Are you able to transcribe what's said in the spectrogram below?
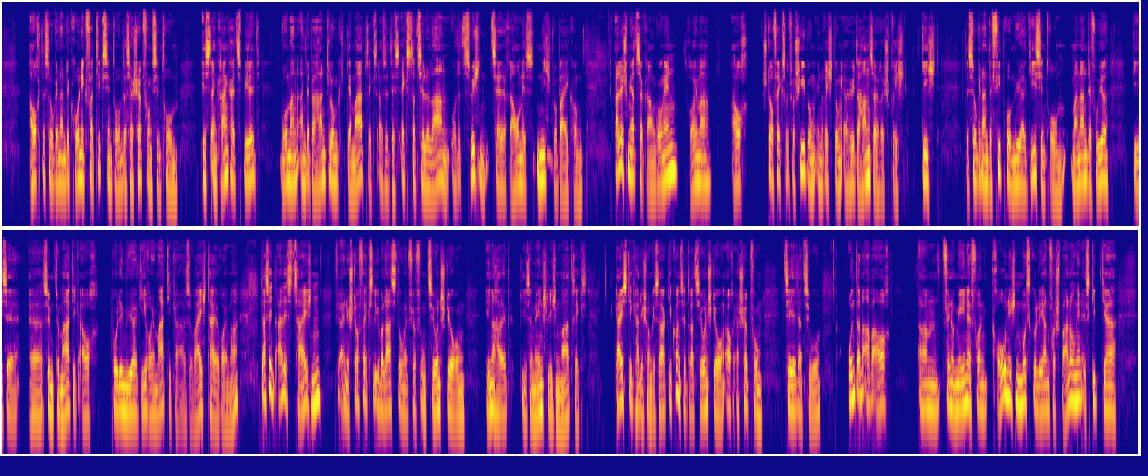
Auch das sogenannte Chronik-Fatigue-Syndrom, das Erschöpfungssyndrom, ist ein Krankheitsbild, wo man an der Behandlung der Matrix, also des extrazellularen oder Zwischenzellraumes, nicht vorbeikommt. Alle Schmerzerkrankungen, Rheuma, auch Stoffwechselverschiebung in Richtung erhöhter Harnsäure, sprich Gicht, das sogenannte Fibromyalgie-Syndrom. Man nannte früher diese äh, Symptomatik auch Polymyalgie rheumatica, also Weichteilrheuma. Das sind alles Zeichen für eine Stoffwechselüberlastung und für Funktionsstörungen innerhalb dieser menschlichen Matrix. Geistig hatte ich schon gesagt, die Konzentrationsstörung, auch Erschöpfung zählt dazu. Und dann aber auch ähm, Phänomene von chronischen muskulären Verspannungen. Es gibt ja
